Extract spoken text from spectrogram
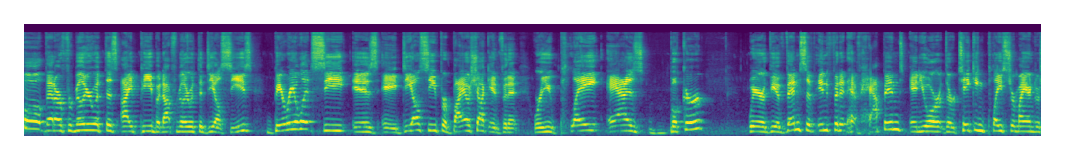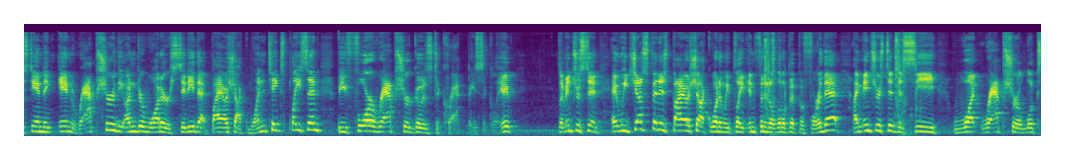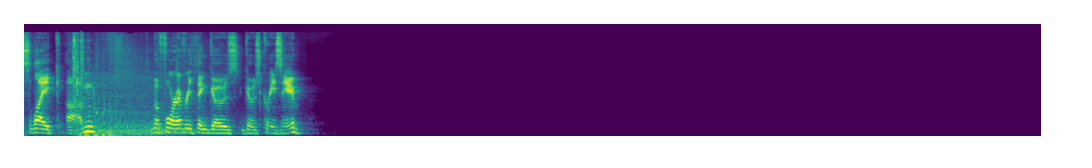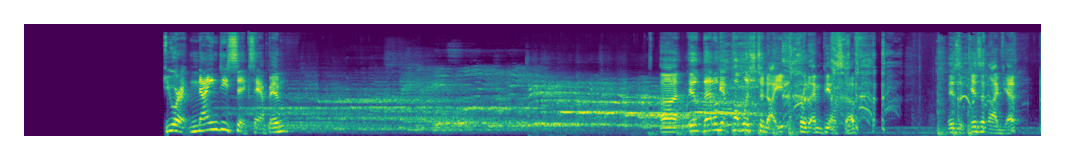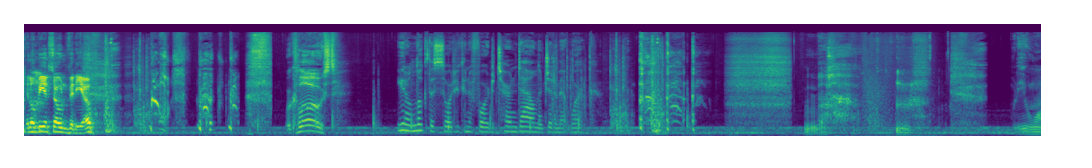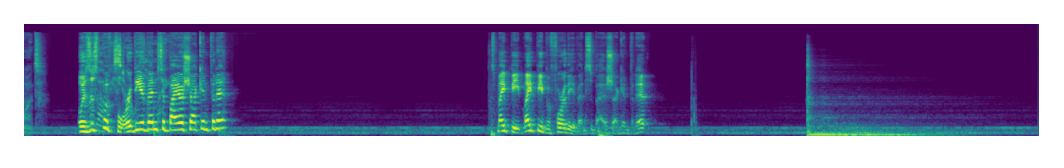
people that are familiar with this IP but not familiar with the DLCs, Burial at Sea is a DLC for Bioshock Infinite where you play as Booker, where the events of Infinite have happened and you're they're taking place, from my understanding, in Rapture, the underwater city that Bioshock 1 takes place in, before Rapture goes to crap, basically. I'm interested, and we just finished Bioshock 1 and we played Infinite a little bit before that. I'm interested to see what Rapture looks like um, before everything goes goes crazy. You are at 96, Happen. Uh, it, that'll get published tonight for the MPL stuff. Isn't isn't live yet. It'll be its own video. We're closed. You don't look the sort who can afford to turn down legitimate work. What do you want? Was this before the events of Bioshock Infinite? Might be might be before the events of Bioshock Infinite.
